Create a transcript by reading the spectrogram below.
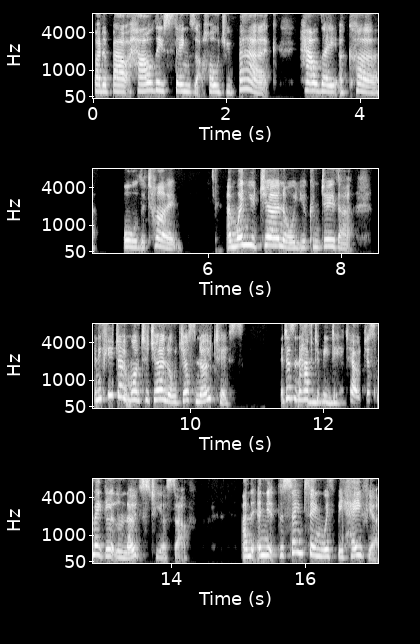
but about how these things that hold you back how they occur all the time. And when you journal you can do that. And if you don't want to journal just notice. It doesn't have to be mm-hmm. detailed. Just make little notes to yourself. And and the same thing with behavior.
